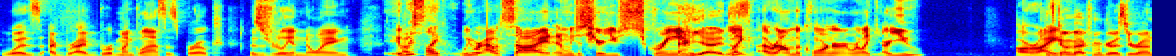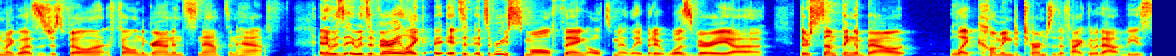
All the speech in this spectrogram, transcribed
was I, br- I broke my glasses broke. This is really annoying. It was like we were outside and we just hear you scream Yeah, it like around the corner and we're like, "Are you all I was coming back from a grocery run. My glasses just fell on, fell on the ground and snapped in half. And it was it was a very like it's a it's a very small thing ultimately, but it was very. uh There's something about like coming to terms with the fact that without these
